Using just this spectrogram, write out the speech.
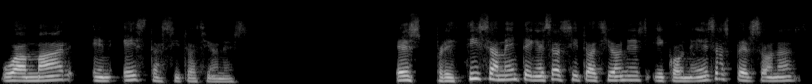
o amar en estas situaciones? Es precisamente en esas situaciones y con esas personas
